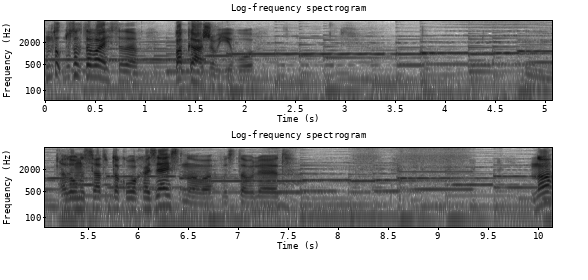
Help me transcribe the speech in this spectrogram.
Ну, ну так давай тогда покажем его. А то он себя тут такого хозяйственного выставляет. Но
